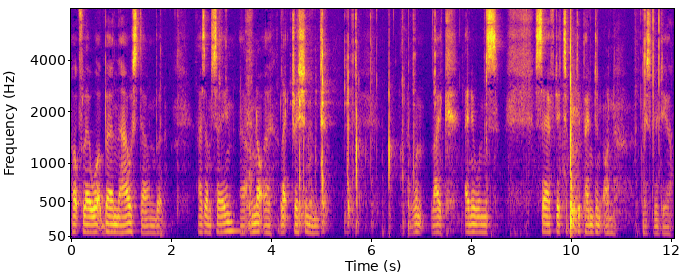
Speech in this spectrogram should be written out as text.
Hopefully, I won't burn the house down. But as I'm saying, uh, I'm not an electrician and I wouldn't like anyone's safety to be dependent on this video.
